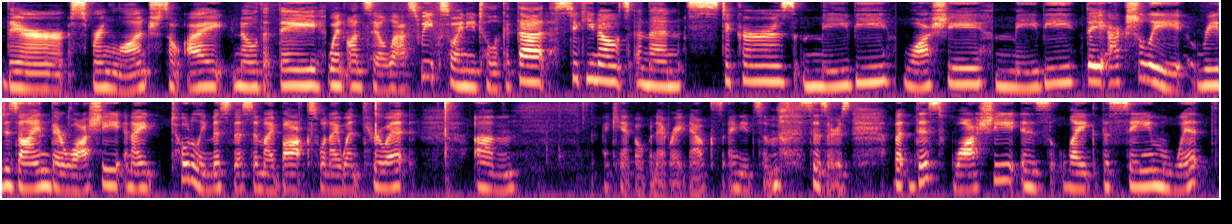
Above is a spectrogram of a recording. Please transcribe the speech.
their spring launch. So I know that they went on sale last week, so I need to look at that. Sticky notes and then stickers, maybe. Washi, maybe. They actually redesigned their washi and I totally missed this in my box when I went through it. Um, I can't open it right now because I need some scissors. But this washi is like the same width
